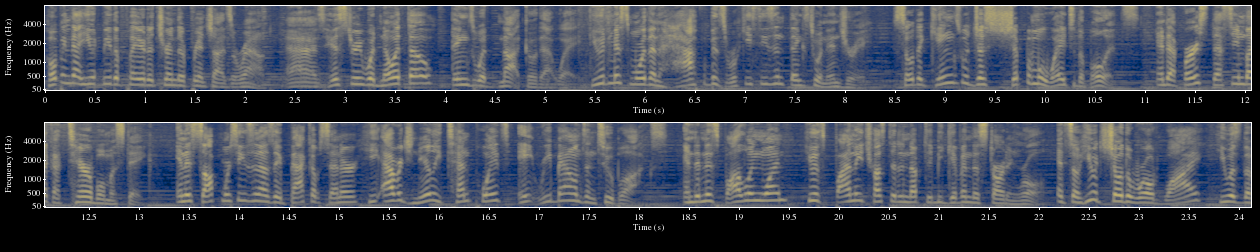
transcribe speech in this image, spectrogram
hoping that he would be the player to turn their franchise around. As history would know it though, things would not go that way. He would miss more than half of his rookie season thanks to an injury. So the Kings would just ship him away to the Bullets. And at first, that seemed like a terrible mistake. In his sophomore season as a backup center, he averaged nearly 10 points, 8 rebounds, and 2 blocks. And in his following one, he was finally trusted enough to be given the starting role. And so he would show the world why he was the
